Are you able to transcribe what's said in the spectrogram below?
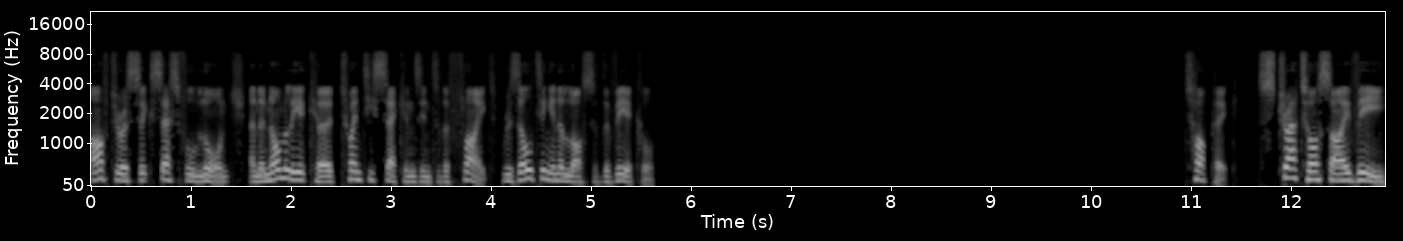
After a successful launch, an anomaly occurred 20 seconds into the flight, resulting in a loss of the vehicle. Topic: Stratos IV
